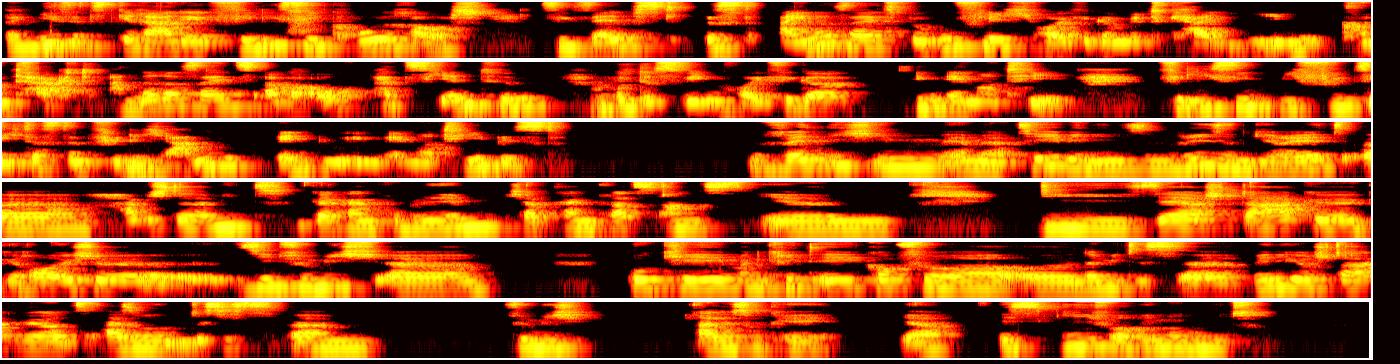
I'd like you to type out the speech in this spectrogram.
Bei mir sitzt gerade Felicie Kohlrausch. Sie selbst ist einerseits beruflich häufiger mit KI in Kontakt, andererseits aber auch Patientin und deswegen häufiger im MRT. Felici, wie fühlt sich das denn für dich an, wenn du im MRT bist? Wenn ich im MRT bin, in diesem Riesengerät, äh, habe ich damit gar kein Problem. Ich habe keine Platzangst. Ähm, die sehr starke Geräusche sind für mich äh, okay. Man kriegt eh Kopfhörer, äh, damit es äh, weniger stark wird. Also das ist ähm, für mich alles okay. Ja, es lief auch immer gut.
